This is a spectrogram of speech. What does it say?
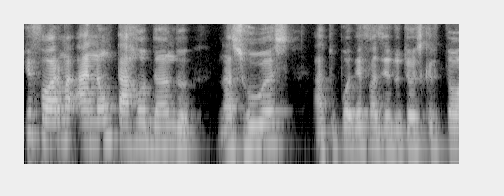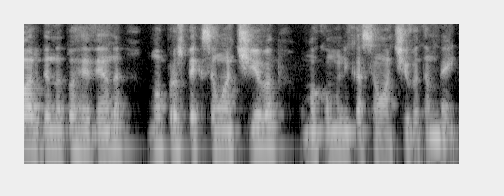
de forma a não estar tá rodando nas ruas, a tu poder fazer do teu escritório, dentro da tua revenda, uma prospecção ativa, uma comunicação ativa também.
